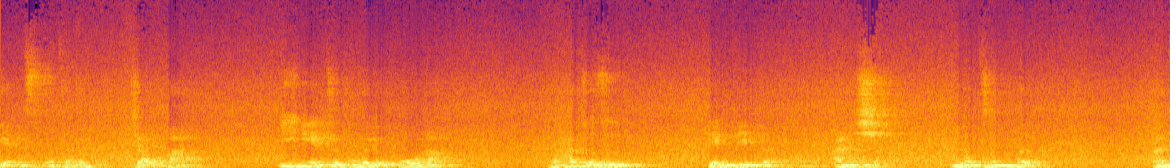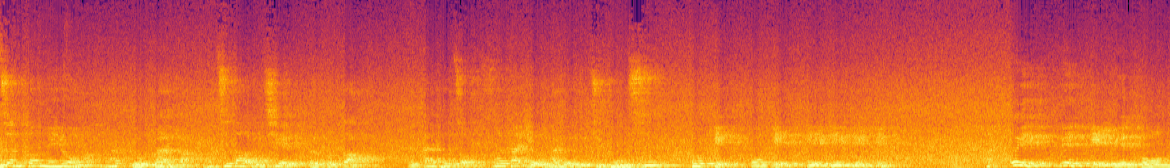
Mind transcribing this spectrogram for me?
严什么在那搅拌。意念就不会有波浪，那他就是定定的安详，没有嗔恨，反正都没有嘛。他有办法，他知道一切得不到，也带不走，所以他有他就一直去布施，都给，都给，给给给给，越越给越多，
